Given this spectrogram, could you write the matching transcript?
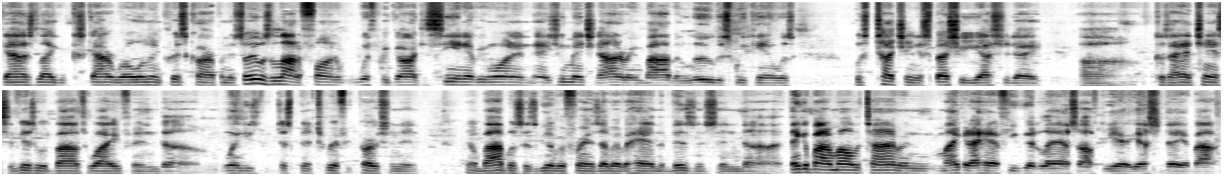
guys like Scott Rolen and Chris Carpenter. So it was a lot of fun with regard to seeing everyone, and as you mentioned, honoring Bob and Lou this weekend was was touching, especially yesterday, because I had a chance to visit with Bob's wife, and um, Wendy's just been a terrific person, and know Bob was as good of a friend as I've ever had in the business, and uh, think about him all the time. And Mike and I had a few good laughs off the air yesterday about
